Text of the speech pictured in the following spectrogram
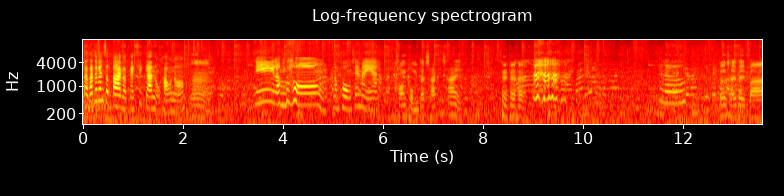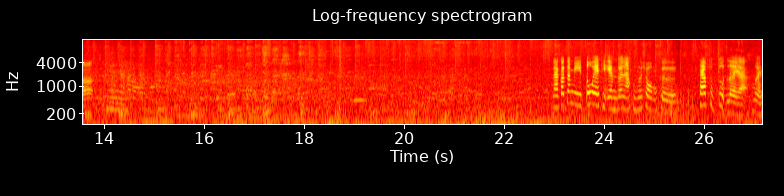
แต่ก็จะเป็นสไตล์แบบเม็กซิกันของเขาเนาะ อ่านี่ลำโพงลำโพงใช่ไหมอะ คลองถมชัดๆใช่ ฮัลโหลเครื่องใช้ไฟฟ้า แล้วก็จะมีตู้ ATM ด้วยนะคุณผู้ชมคือ แทบทุกจุดเลยอะ่ะเหมือน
